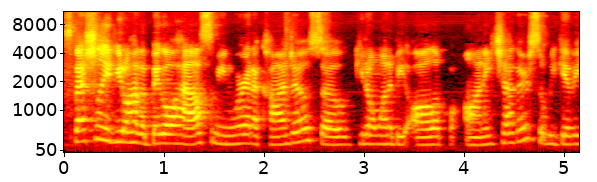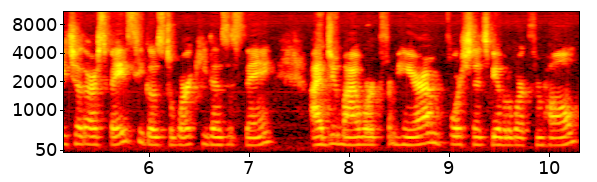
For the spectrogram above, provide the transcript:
Especially if you don't have a big old house. I mean, we're in a condo, so you don't want to be all up on each other. So we give each other our space. He goes to work, he does his thing. I do my work from here. I'm fortunate to be able to work from home.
